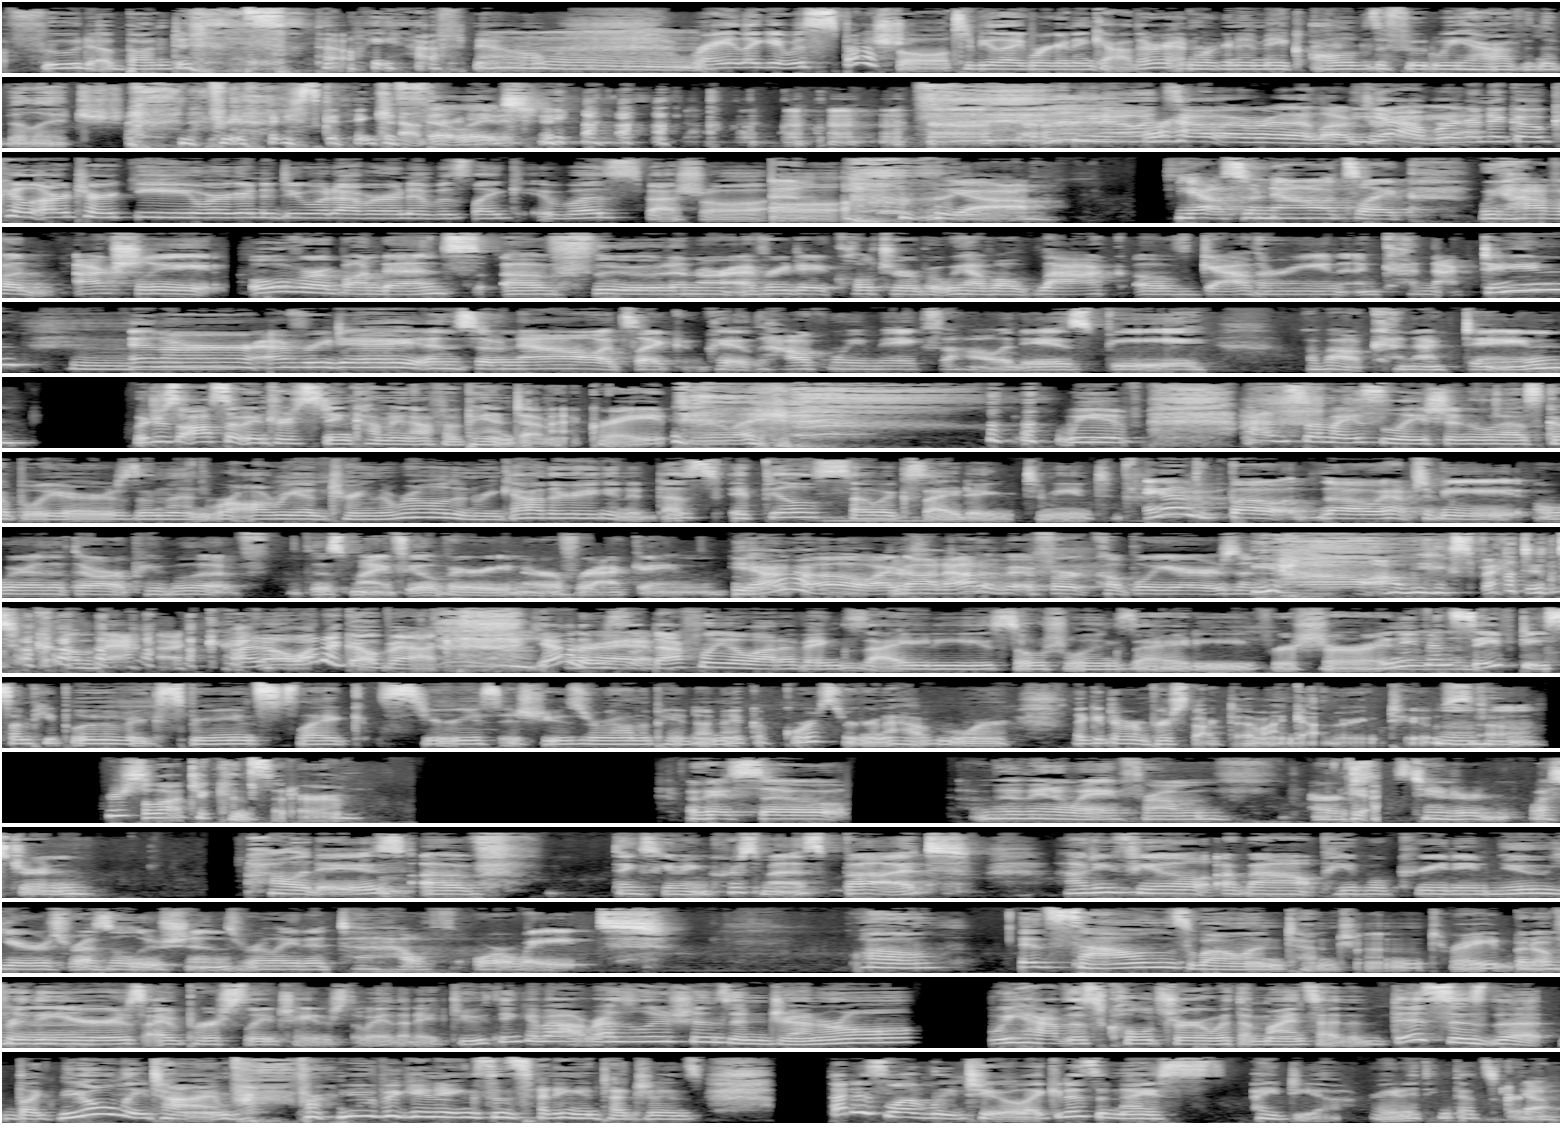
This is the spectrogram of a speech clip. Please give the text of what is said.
food abundance that we have now, mm. right? Like it was special to be like, we're going to gather and we're going to make all of the food we have in the village. and everybody's going to gather. Village. you know, or so, however that looked. Yeah, right? we're yeah. going to go kill our turkey. We're going to do whatever. And it was like, it was special. yeah. Yeah, so now it's like we have a actually overabundance of food in our everyday culture, but we have a lack of gathering and connecting mm-hmm. in our everyday. And so now it's like, okay, how can we make the holidays be about connecting? Which is also interesting coming off a pandemic, right? We're like We've had some isolation in the last couple of years, and then we're all re-entering the world and regathering, and it does it feels so exciting to me. To- and but though we have to be aware that there are people that this might feel very nerve wracking. Yeah. Like, oh, I got out of it for a couple years, and yeah. now I'll be expected to come back. I don't want to go back. Yeah, there's right. definitely a lot of anxiety, social anxiety for sure, mm-hmm. and even safety. Some people who've experienced like serious issues around the pandemic of course, they're going to have more, like a different perspective on gathering too. Mm-hmm. So there's a lot to consider. Okay, so moving away from our yeah. standard Western holidays of Thanksgiving, Christmas, but how do you feel about people creating New Year's resolutions related to health or weight? Well, it sounds well intentioned, right? But mm-hmm. over the mm-hmm. years, I've personally changed the way that I do think about resolutions in general. We have this culture with a mindset that this is the, like the only time for new beginnings and setting intentions. That is lovely too. Like it is a nice idea, right? I think that's great. Yeah.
